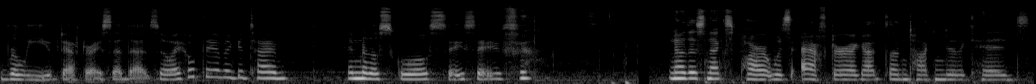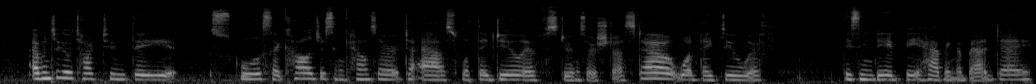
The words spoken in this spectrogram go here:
relieved after I said that, so I hope they have a good time in middle school. Stay safe. now, this next part was after I got done talking to the kids. I went to go talk to the school psychologist and counselor to ask what they do if students are stressed out, what they do if they seem to be having a bad day.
